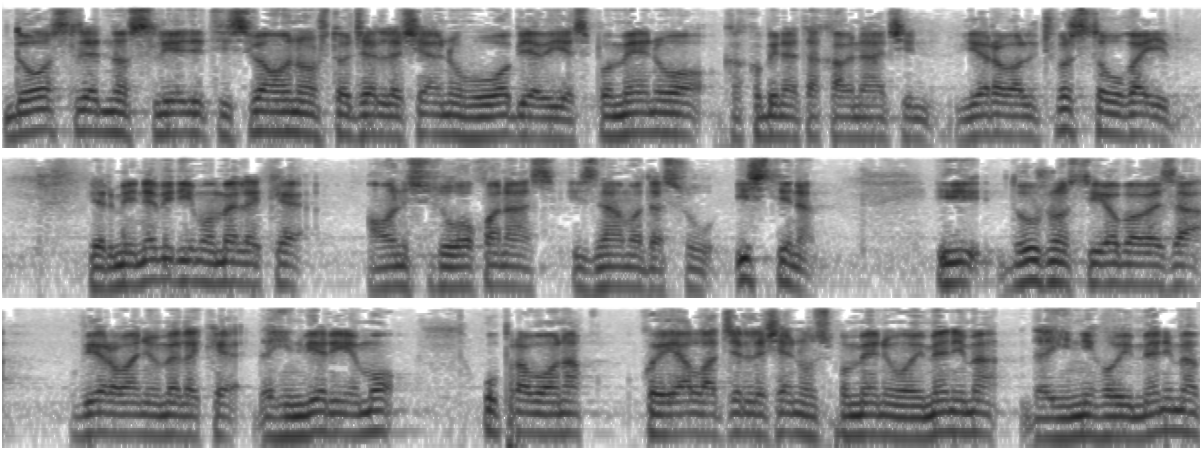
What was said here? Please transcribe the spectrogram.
dosljedno slijediti sve ono što Đelešenuhu objavi je spomenuo kako bi na takav način vjerovali čvrsto u gaib jer mi ne vidimo meleke a oni su tu oko nas i znamo da su istina. I dužnost i obaveza vjerovanju meleke da im vjerujemo upravo onako koje je Allah dželle šenu spomenuo imenima da ih njihovi imenima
